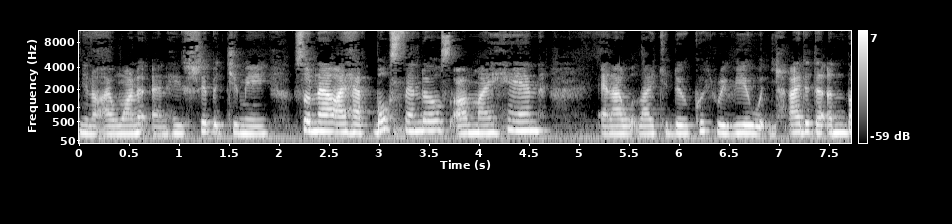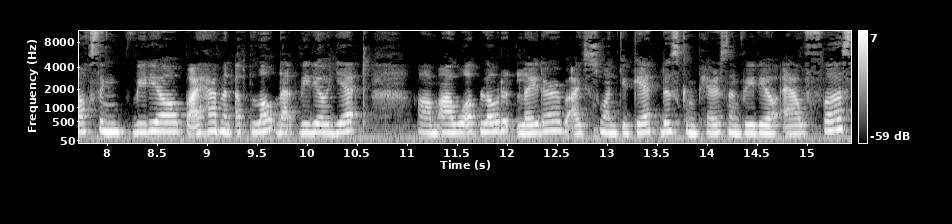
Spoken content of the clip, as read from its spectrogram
you know I want it and he shipped it to me. So now I have both sandals on my hand and I would like to do a quick review with you. I did the unboxing video but I haven't uploaded that video yet um, I will upload it later but I just want to get this comparison video out first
